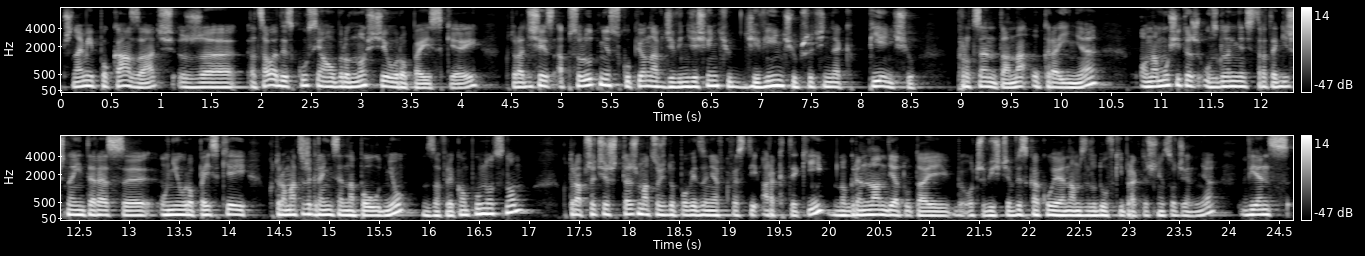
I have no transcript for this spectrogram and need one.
przynajmniej pokazać, że ta cała dyskusja o obronności europejskiej, która dzisiaj jest absolutnie skupiona w 99,5% na Ukrainie, ona musi też uwzględniać strategiczne interesy Unii Europejskiej, która ma też granicę na południu z Afryką Północną, która przecież też ma coś do powiedzenia w kwestii Arktyki. No Grenlandia tutaj oczywiście wyskakuje nam z lodówki praktycznie codziennie, więc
